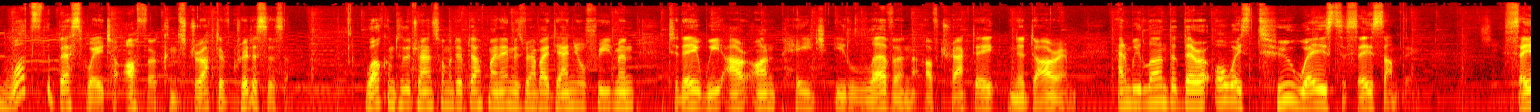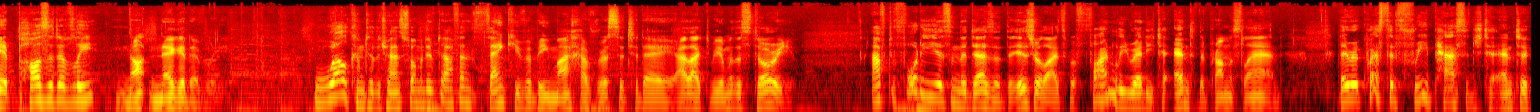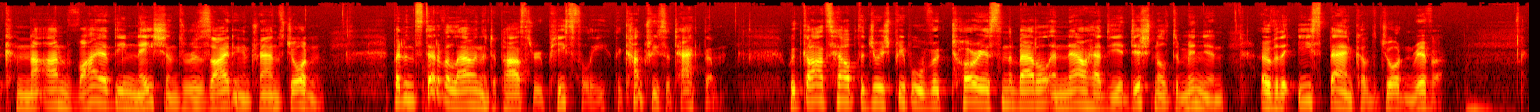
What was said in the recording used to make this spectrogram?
What's the best way to offer constructive criticism? Welcome to the Transformative Daf. My name is Rabbi Daniel Friedman. Today we are on page 11 of Tractate Nedarim, and we learned that there are always two ways to say something. Say it positively, not negatively. Welcome to the Transformative Daf, and thank you for being my chavrusa today. I like to begin with a story. After 40 years in the desert, the Israelites were finally ready to enter the Promised Land. They requested free passage to enter Canaan via the nations residing in Transjordan. But instead of allowing them to pass through peacefully, the countries attacked them. With God's help, the Jewish people were victorious in the battle and now had the additional dominion over the east bank of the Jordan River.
